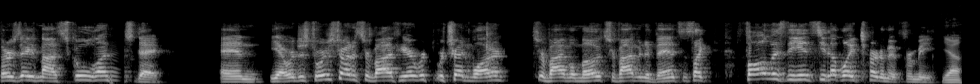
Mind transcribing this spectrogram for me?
Thursday is my school lunch day, and yeah, we're just we're just trying to survive here. We're, we're treading water, survival mode, surviving events. It's like fall is the NCAA tournament for me. Yeah.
